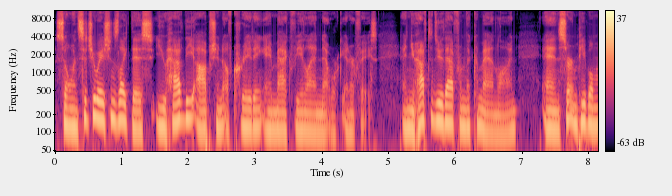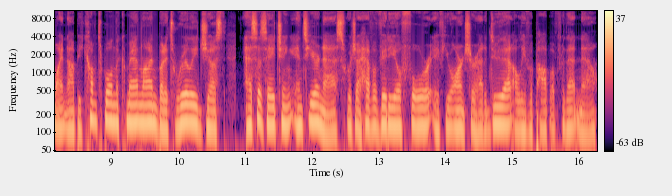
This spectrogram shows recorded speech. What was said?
So in situations like this, you have the option of creating a MAC VLAN network interface, and you have to do that from the command line. And certain people might not be comfortable in the command line, but it's really just SSHing into your NAS, which I have a video for. If you aren't sure how to do that, I'll leave a pop up for that now.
